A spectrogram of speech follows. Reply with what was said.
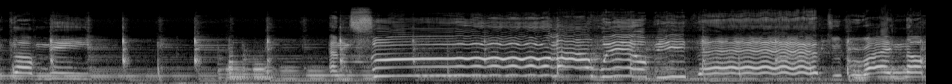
think of me. And soon I will be there to brighten up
